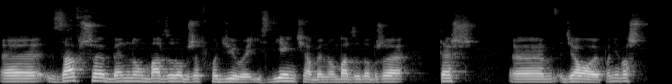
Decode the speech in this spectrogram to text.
E, zawsze będą bardzo dobrze wchodziły i zdjęcia będą bardzo dobrze też e, działały, ponieważ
